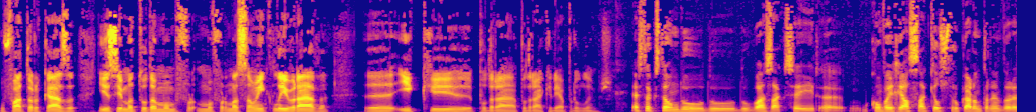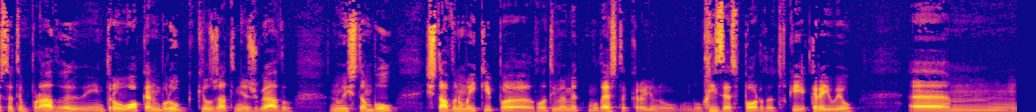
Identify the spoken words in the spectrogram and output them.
o fator casa e acima de tudo é uma, uma formação equilibrada e que poderá, poderá criar problemas. Esta questão do, do, do Basak sair, eh, convém realçar que eles trocaram treinador esta temporada. Entrou o Okan Buruk, que ele já tinha jogado no Istambul. Estava numa equipa relativamente modesta, creio, no, no Rizespor da Turquia, creio eu. Ahm,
